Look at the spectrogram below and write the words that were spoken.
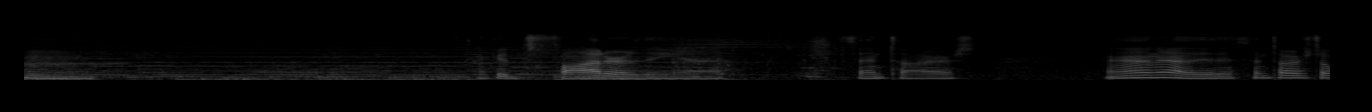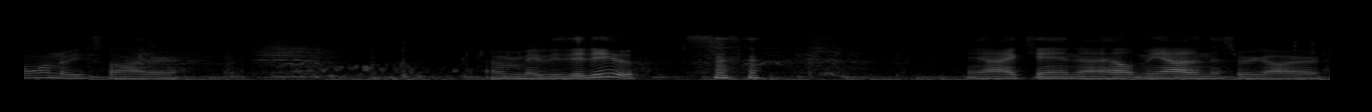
Hmm. I could fodder the uh, centaurs. I don't know, the centaurs don't want to be fodder. Or maybe they do. Yeah, I can uh, help me out in this regard.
